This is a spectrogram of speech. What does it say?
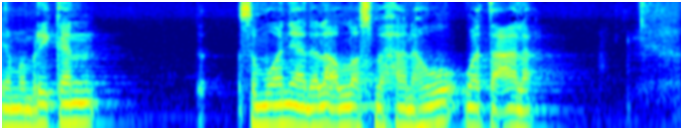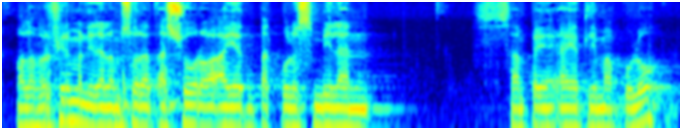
Yang memberikan semuanya adalah Allah Subhanahu wa taala. Allah berfirman di dalam surat Asy-Syura ayat 49 sampai ayat 50,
